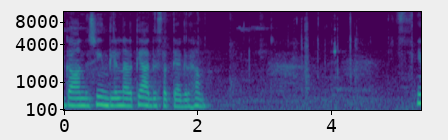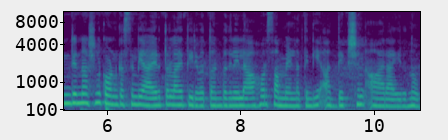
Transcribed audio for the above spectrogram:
ഗാന്ധിജി ഇന്ത്യയിൽ നടത്തിയ ആദ്യ സത്യാഗ്രഹം. ഇന്ത്യൻ നാഷണൽ കോൺഗ്രസിന്റെ ആയിരത്തി തൊള്ളായിരത്തി ഇരുപത്തൊൻപതിലെ ലാഹോർ സമ്മേളനത്തിന്റെ അധ്യക്ഷൻ ആരായിരുന്നു?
